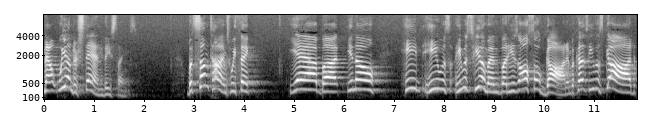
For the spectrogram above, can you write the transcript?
Now, we understand these things, but sometimes we think, yeah, but you know, he, he, was, he was human, but he's also God. And because he was God,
